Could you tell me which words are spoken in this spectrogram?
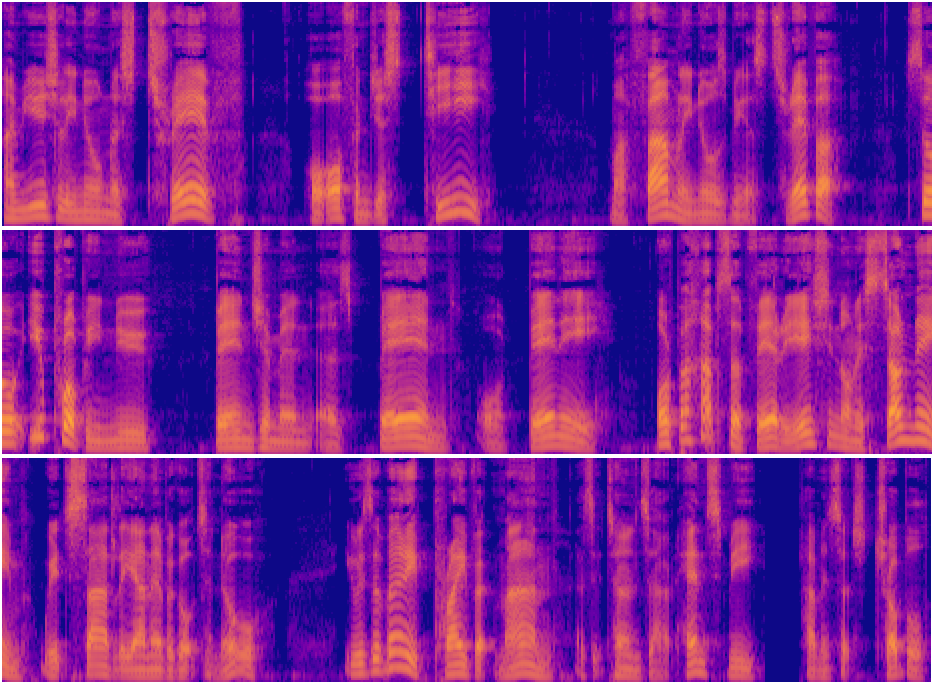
I'm usually known as Trev, or often just T. My family knows me as Trevor, so you probably knew Benjamin as Ben or Benny or perhaps a variation on his surname, which sadly I never got to know. He was a very private man, as it turns out, hence me having such trouble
